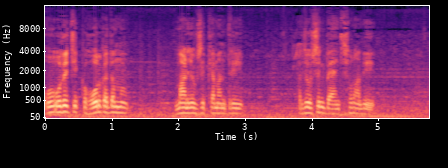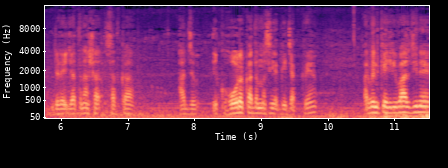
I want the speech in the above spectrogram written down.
ਉਹ ਉਹਦੇ 'ਚ ਇੱਕ ਹੋਰ ਕਦਮ ਮਾਨਯੋਗ ਸਿੱਖਿਆ ਮੰਤਰੀ ਹਰਜੋਤ ਸਿੰਘ ਬੈਂਸ ਹੋਰਾਂ ਦੇ ਜਿਹੜੇ ਯਤਨਾਂ ਸਦਕਾ ਅੱਜ ਇੱਕ ਹੋਰ ਕਦਮ ਅਸੀਂ ਅੱਗੇ ਚੱਕ ਰਹੇ ਹਾਂ। ਅਰਵਿੰਦ ਕੇਜਰੀਵਾਲ ਜੀ ਨੇ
